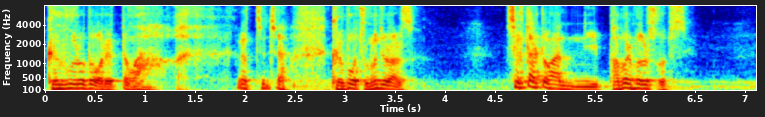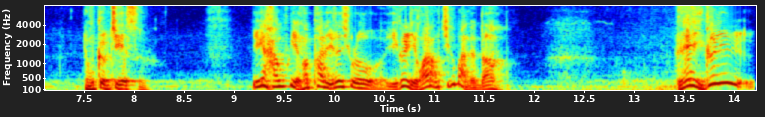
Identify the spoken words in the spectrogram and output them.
그 후로도 오랫동안. 진짜 그 보고 죽는 줄 알았어. 석 달 동안 이 밥을 먹을 수가 없었어요. 너무 끔찍했어. 이게 한국 영화판 이런 식으로 이걸 영화라고 찍으면 안 된다. 왜 이걸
